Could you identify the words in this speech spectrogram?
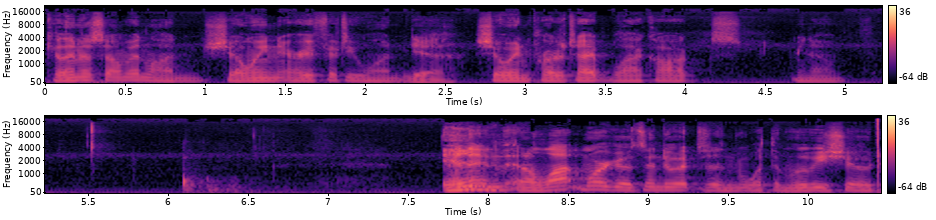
killing Osama bin Laden, showing Area 51, Yeah. showing prototype Blackhawks, you know, and, and, and a lot more goes into it than what the movie showed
